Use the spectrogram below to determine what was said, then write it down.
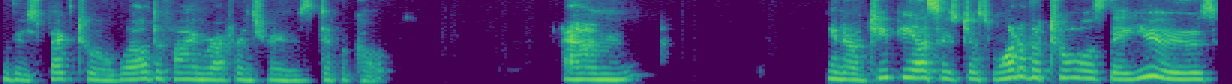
with respect to a well-defined reference frame is difficult. Um, you know, GPS is just one of the tools they use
